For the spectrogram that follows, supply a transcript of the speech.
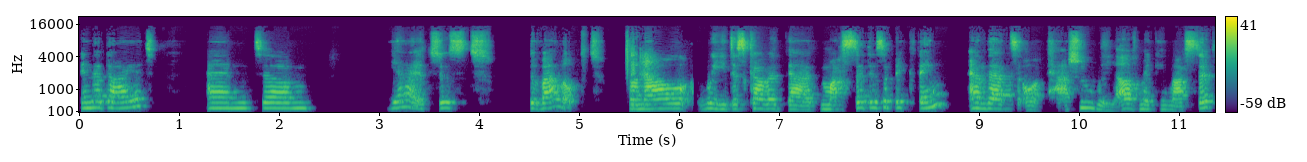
in their diet and um, yeah it just developed. So now we discovered that mustard is a big thing, and that's our passion. We love making mustard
